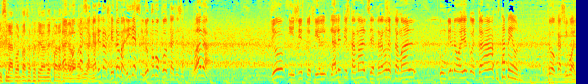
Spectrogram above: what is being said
Y si la cortas efectivamente es para sacar Claro, para amarilla, ¿eh? sacarle tarjeta amarilla, si no, ¿cómo cortas esa jugada? Yo insisto, si el, la Leti está mal, si el Zaragoza está mal, Puntiano Vallejo está. Está peor. No, casi igual.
